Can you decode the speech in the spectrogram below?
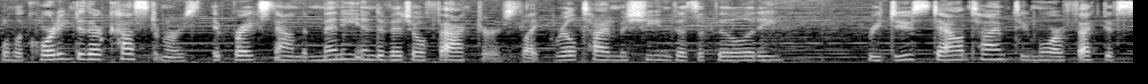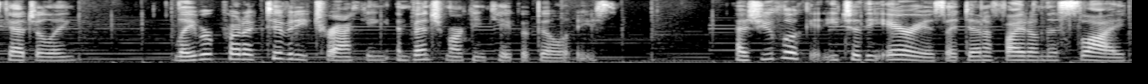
Well, according to their customers, it breaks down to many individual factors like real-time machine visibility, reduce downtime through more effective scheduling, labor productivity tracking, and benchmarking capabilities. As you look at each of the areas identified on this slide,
